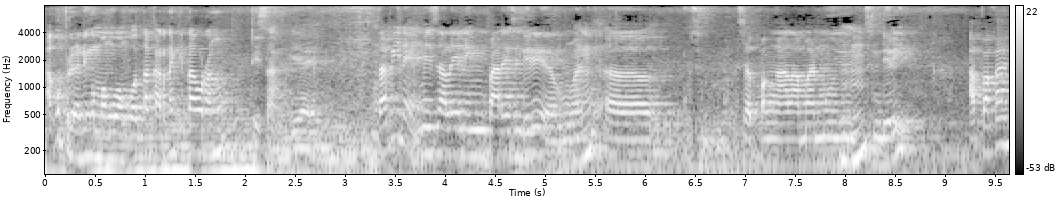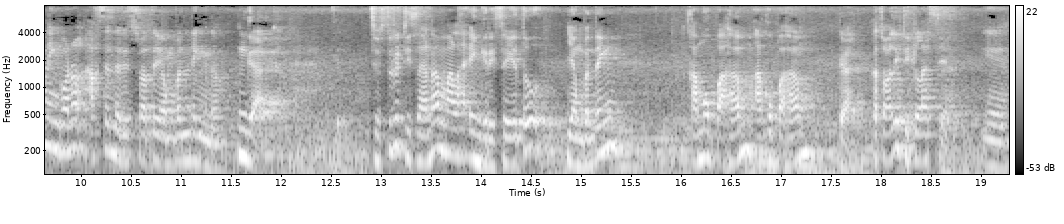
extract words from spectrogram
Aku berani ngomong wong kota karena kita orang desa. Iya. iya. Tapi nih misalnya ning Pare sendiri ya, Hmm. eh, se- sepengalamanmu Hmm. sendiri, apakah ning kono aksen dari sesuatu yang penting tuh? Enggak. Justru di sana malah Inggrisnya itu yang penting kamu paham, aku paham, udah. Kecuali di kelas ya. Iya.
